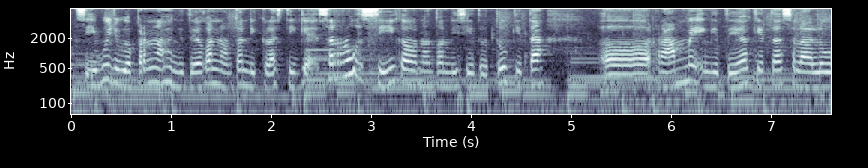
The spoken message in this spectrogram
Si ibu juga pernah gitu ya kan nonton di kelas 3 seru sih kalau nonton di situ tuh kita uh, rame gitu ya. Kita selalu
